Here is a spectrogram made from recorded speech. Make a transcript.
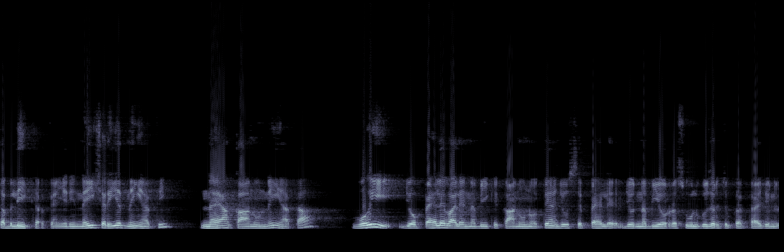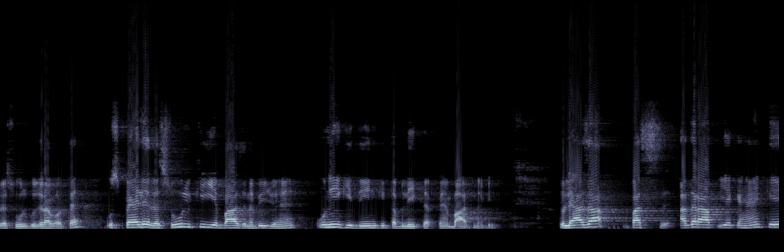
तबलीग करते हैं। यानी नई शरीयत नहीं आती, नया कानून नहीं आता। वही जो पहले वाले नबी के कानून होते हैं, जो उससे पहले जो नबी और रसूल गुजर चुका है जो रसूल गुजरा हुआ होता है, उस पहले रसूल की ये बाज नबी जो हैं, उन्हीं की दीन की तबलीग करते हैं बाद में भी। तो लिहाजा, बस अगर आप ये कहें कि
